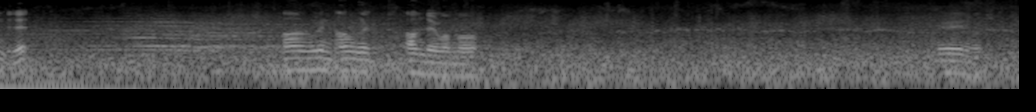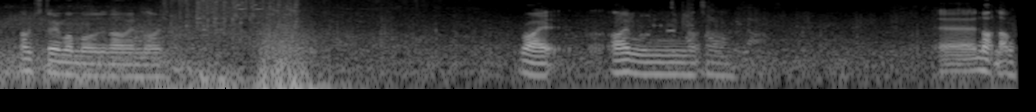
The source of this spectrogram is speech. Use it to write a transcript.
Ended it. I'm going. I'm going. I'm doing one more. Pretty much. I'm just doing one more, then I'll end mine. Right. I will not. Oh. Uh, not long.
